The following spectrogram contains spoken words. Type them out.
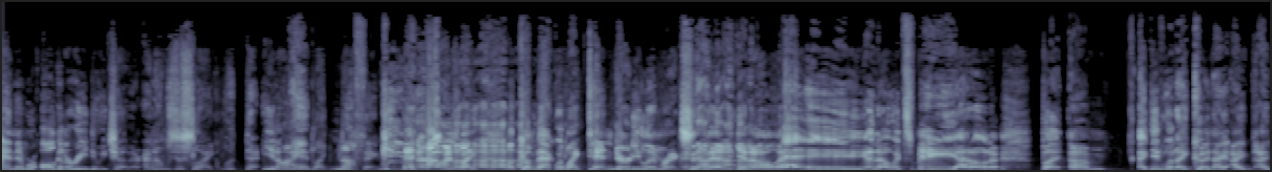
And then we're all gonna read to each other, and I was just like, "What the?" You know, I had like nothing. I was like, "I'll come back with like ten dirty limericks, and then you know, hey, you know, it's me." I don't know, but um, I did what I could. I I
